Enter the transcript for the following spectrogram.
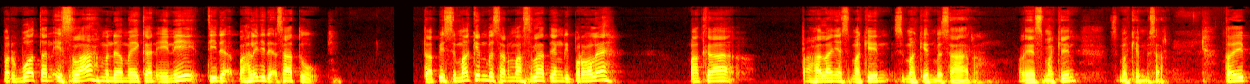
perbuatan islah mendamaikan ini tidak pahalanya tidak satu. Tapi semakin besar maslahat yang diperoleh, maka pahalanya semakin semakin besar. Pahalanya semakin semakin besar. Tapi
